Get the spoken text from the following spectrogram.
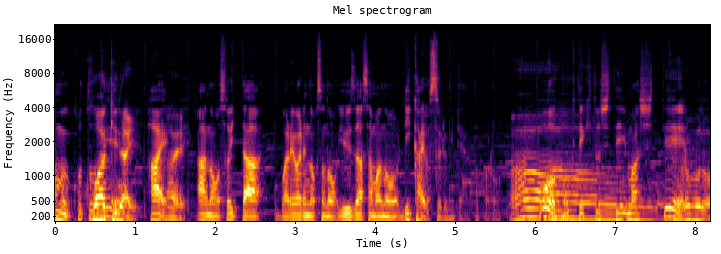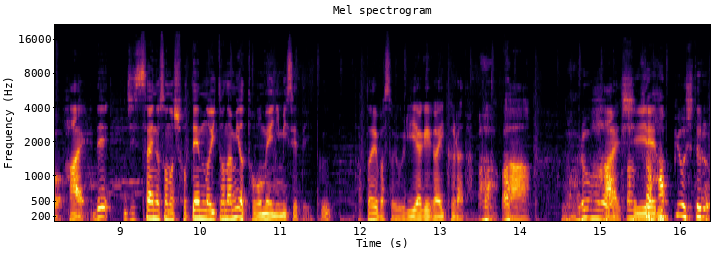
むことではい、はい、あのそういった我々のそのユーザー様の理解をするみたいなところを目的としていましてはい、で実際のその書店の営みを透明に見せていく例えばそういう売り上げがいくらだとか。なるほど、はい、発表してる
